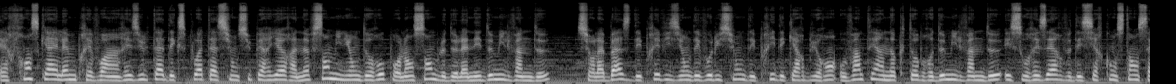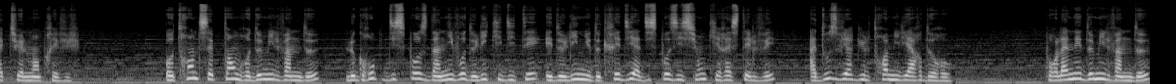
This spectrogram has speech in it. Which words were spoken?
Air France KLM prévoit un résultat d'exploitation supérieur à 900 millions d'euros pour l'ensemble de l'année 2022, sur la base des prévisions d'évolution des prix des carburants au 21 octobre 2022 et sous réserve des circonstances actuellement prévues. Au 30 septembre 2022, le groupe dispose d'un niveau de liquidité et de lignes de crédit à disposition qui reste élevé, à 12,3 milliards d'euros. Pour l'année 2022,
